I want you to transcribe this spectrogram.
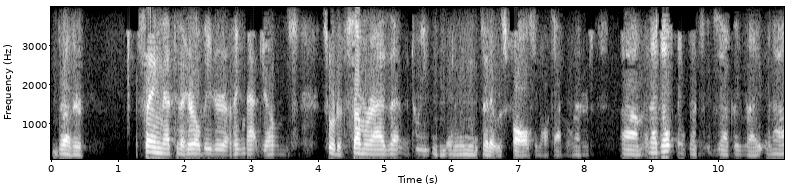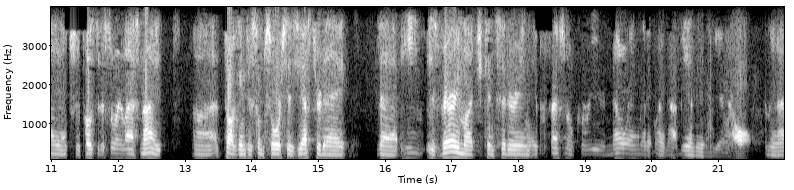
brother, saying that to the Herald Leader. I think Matt Jones sort of summarized that in a tweet, and, and William said it was false in all capital letters. Um, and I don't think that's exactly right. And I actually posted a story last night, uh, talking to some sources yesterday that he is very much considering a professional career, knowing that it might not be in the NBA at all. I mean, I,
